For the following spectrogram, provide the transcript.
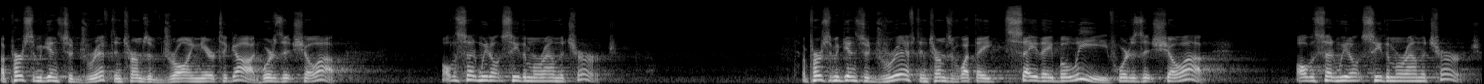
A person begins to drift in terms of drawing near to God. Where does it show up? All of a sudden, we don't see them around the church. A person begins to drift in terms of what they say they believe. Where does it show up? All of a sudden, we don't see them around the church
